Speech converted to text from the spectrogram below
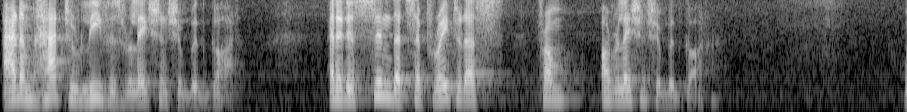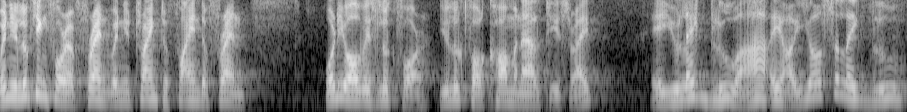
Adam had to leave his relationship with God. And it is sin that separated us from our relationship with God. When you're looking for a friend, when you're trying to find a friend, what do you always look for? You look for commonalities, right? Hey, you like blue, ah? Hey, you also like blue.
